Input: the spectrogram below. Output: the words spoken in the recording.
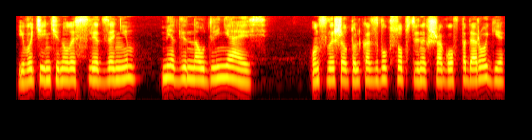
Его тень тянулась вслед за ним, медленно удлиняясь. Он слышал только звук собственных шагов по дороге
